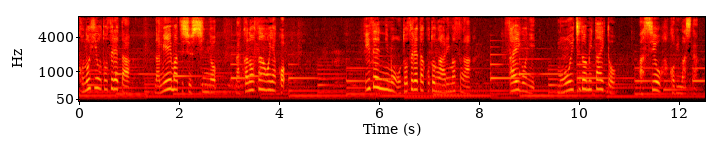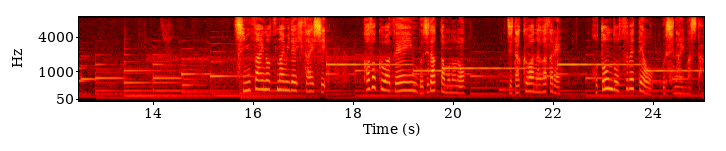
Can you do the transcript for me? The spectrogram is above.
この日訪れた浪江町出身の中野さん親子。以前にも訪れたことがありますが最後にもう一度見たいと足を運びました。震災の津波で被災し家族は全員無事だったものの自宅は流されほとんど全てを失いました。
